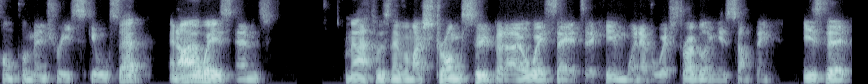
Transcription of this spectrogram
complementary skill set. And I always, and math was never my strong suit, but I always say it to him whenever we're struggling is something is that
